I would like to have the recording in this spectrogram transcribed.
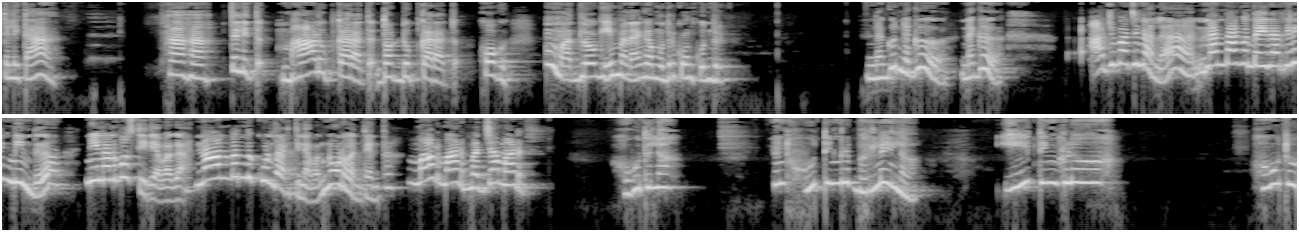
ತಿಳಿತಾ? ಹಾ ಹಾ, ತಿಳಿತು. ಭಾಳ ಉಪಕಾರ ಆತು, ದೊಡ್ಡ ಉಪಕಾರ ಆತು. ಹೋಗು ಮೊದ್ಲೋಗಿ ಮನ್ಯಾಗ ಮುದ್ರಕೊಂಡು ಕುಂದ್ರಿ. ನಗು ನಗು ನಗು. ಆಜು ಬಾಜುನಲ್ಲ ನಂದಾಗ ಒಂದು ಐದಾರು ದಿನಕ್ಕೆ ನಿಂದು. ನೀನು ಅನುಭವಿಸ್ತಿದ್ಯ ಅವಾಗ? ನಾನು ಬಂದು ಕುಂದಾಡ್ತೀನಿ ಅವಾಗ, ನೋಡುವಂತೆ ಅಂತ. ಮಾಡು ಮಾಡು, ಮಜ್ಜಾ ಮಾಡು. ಹೌದಲ್ಲ? ನಂದು ಹೂ ತಿಂಗಳು ಬರಲೇ ಇಲ್ಲ. ಈ ತಿಂಗಳು ಹೌದು,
